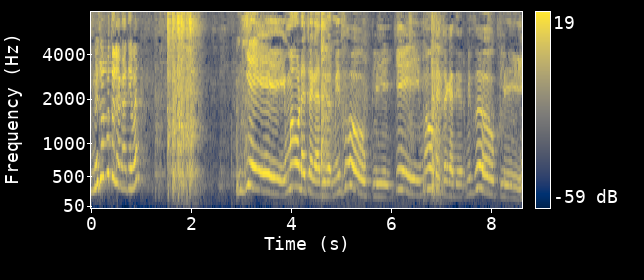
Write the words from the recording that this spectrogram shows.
मी झोपू तुझ्या गादीवर? ये मावड्याच्या गादीवर मी झोपले. ये मावड्याच्या गादीवर मी झोपले.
